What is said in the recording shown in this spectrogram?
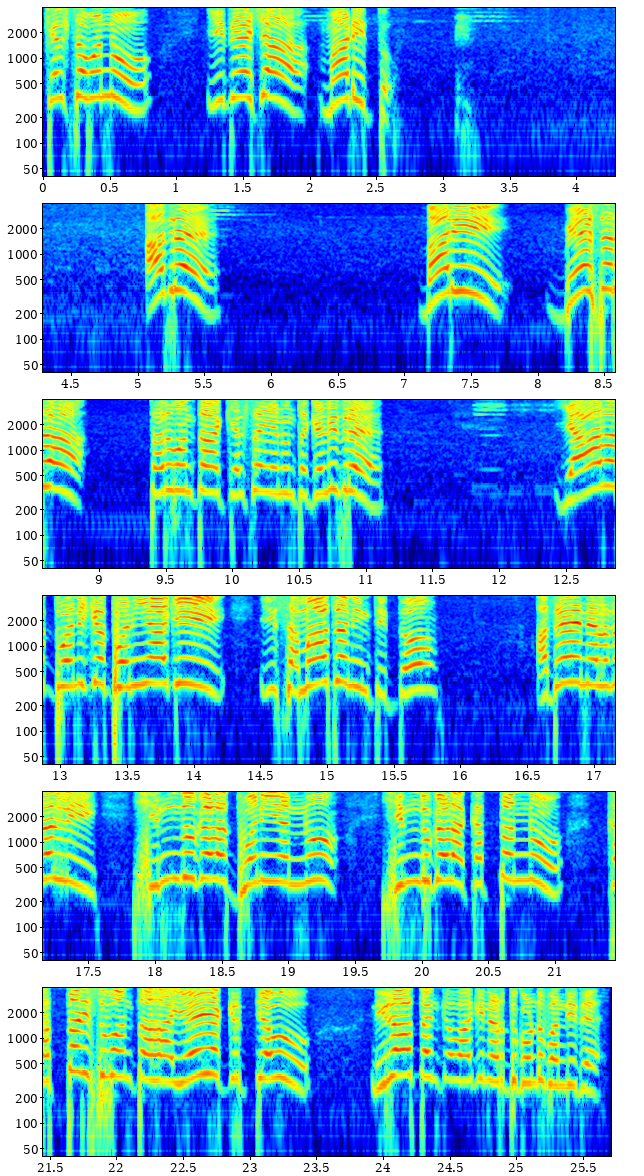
ಕೆಲಸವನ್ನು ಈ ದೇಶ ಮಾಡಿತ್ತು. ಆದರೆ ಭಾರಿ ಬೇಸರ ತರುವಂತಹ ಕೆಲಸ ಏನು ಅಂತ ಕೇಳಿದರೆ, ಯಾರ ಧ್ವನಿಗೆ ಧ್ವನಿಯಾಗಿ ಈ ಸಮಾಜ ನಿಂತಿತ್ತೋ, ಅದೇ ನೆಲದಲ್ಲಿ ಹಿಂದೂಗಳ ಧ್ವನಿಯನ್ನು, ಹಿಂದೂಗಳ ಕತ್ತನ್ನು ಕತ್ತರಿಸುವಂತಹ ಏಯ ಕೃತ್ಯವು ನಿರಾತಂಕವಾಗಿ ನಡೆದುಕೊಂಡು ಬಂದಿದೆ.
